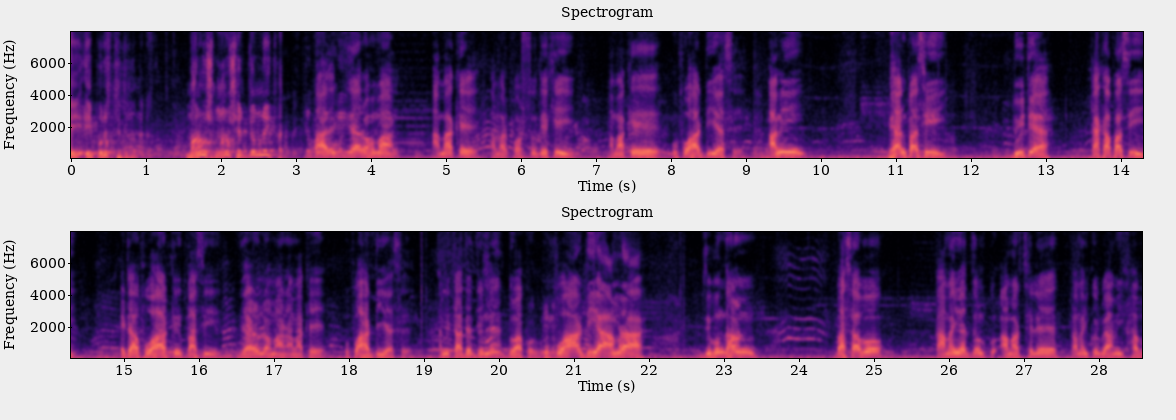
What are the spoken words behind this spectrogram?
এই এই পরিস্থিতি হবে না। মানুষ মানুষের জন্যই থাকবে। তারেক জিয়া রহমান আমাকে, আমার কষ্ট দেখি আমাকে উপহার দিয়েছে। আমি ভ্যান পাসি দুইটা টাকা পাসি এটা উপহারকে পাসি জিয়াউর রহমান আমাকে উপহার দিয়েছে। আমি তাদের জন্য দোয়া করব। উপহার দিয়া আমরা জীবন ধারণ বাঁচাবো কামাই একজন আমার ছেলে কামাই করবে, আমি খাব।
